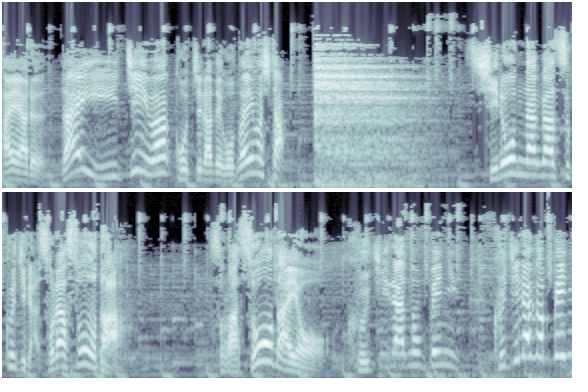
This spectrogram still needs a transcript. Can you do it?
栄えある第1位はこちらでございました。白長スクジラ。そりゃそうだ。そりゃそうだよ。クジラのペニー、クジラがペ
